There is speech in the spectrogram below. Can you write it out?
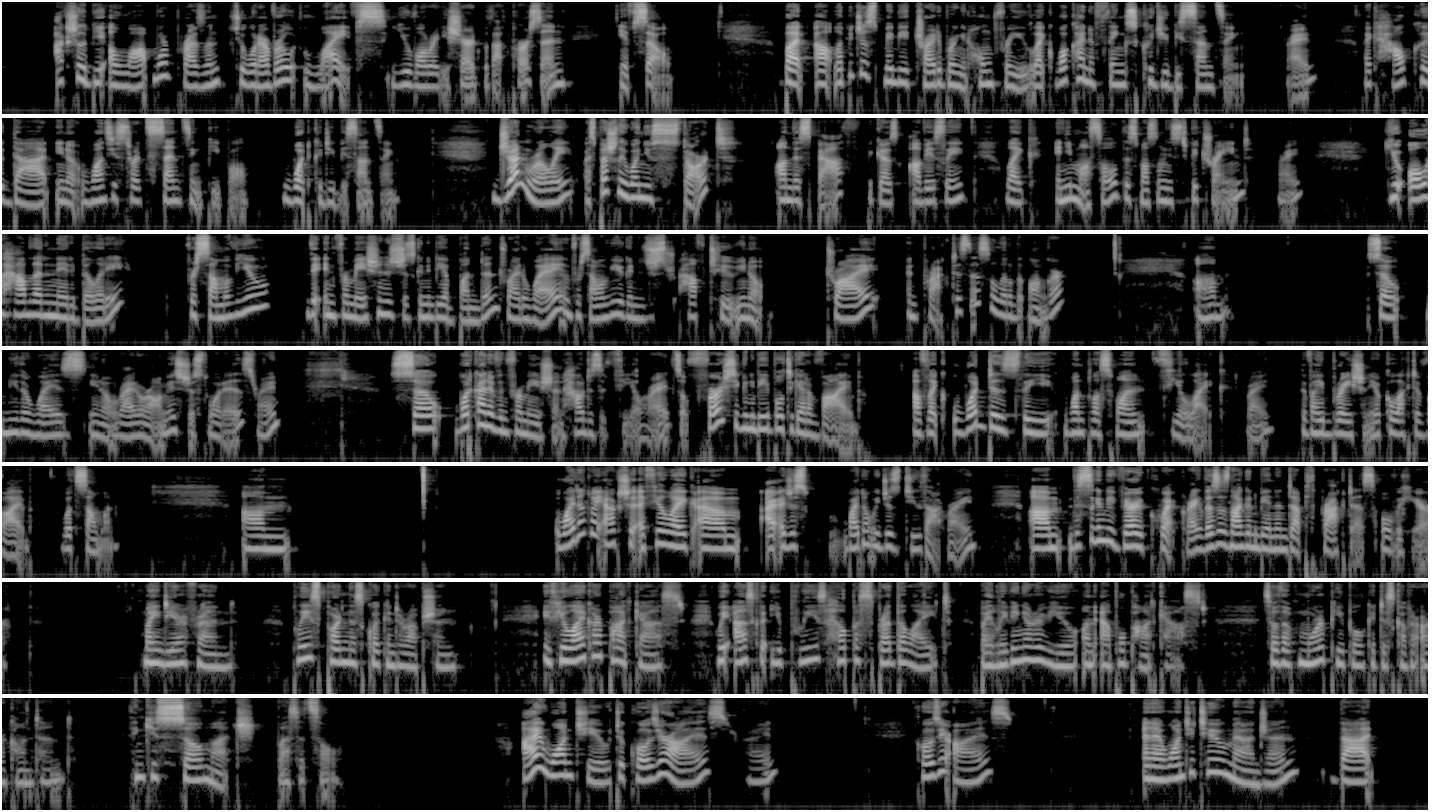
actually be a lot more present to whatever lives you've already shared with that person, if so. But uh, let me just maybe try to bring it home for you. Like, what kind of things could you be sensing, right? Like, how could that, you know, once you start sensing people, what could you be sensing? Generally, especially when you start on this path, because obviously, like any muscle, this muscle needs to be trained, right? You all have that innate ability. For some of you, the information is just going to be abundant right away. And for some of you, you're going to just have to, you know, try and practice this a little bit longer. Um, so neither way is, you know, right or wrong. It's just what is, right? So, what kind of information? How does it feel, right? So, first, you're going to be able to get a vibe of like, what does the one plus one feel like, right? The vibration, your collective vibe with someone. Um, why don't we actually? I feel like um, I, I just why don't we just do that, right? Um, this is going to be very quick, right? This is not going to be an in depth practice over here. My dear friend, please pardon this quick interruption. If you like our podcast, we ask that you please help us spread the light by leaving a review on Apple Podcast so that more people could discover our content. Thank you so much, blessed soul. I want you to close your eyes, right? Close your eyes and I want you to imagine that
